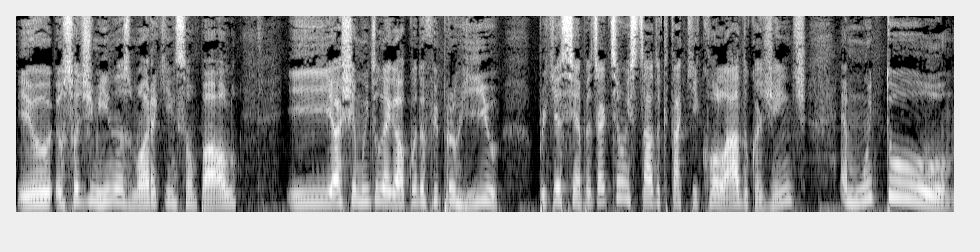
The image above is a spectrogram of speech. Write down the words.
Eu, eu sou de Minas, moro aqui em São Paulo, e eu achei muito legal quando eu fui pro Rio, porque assim, apesar de ser um estado que tá aqui colado com a gente, é muito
